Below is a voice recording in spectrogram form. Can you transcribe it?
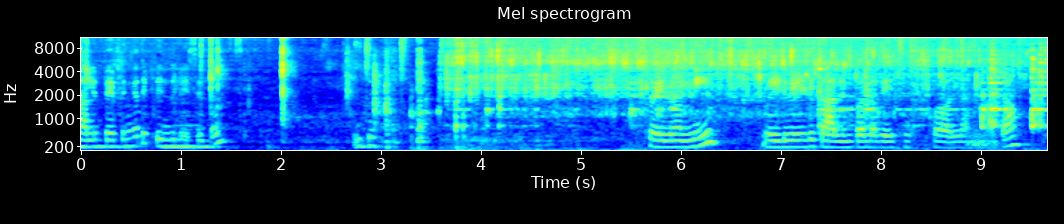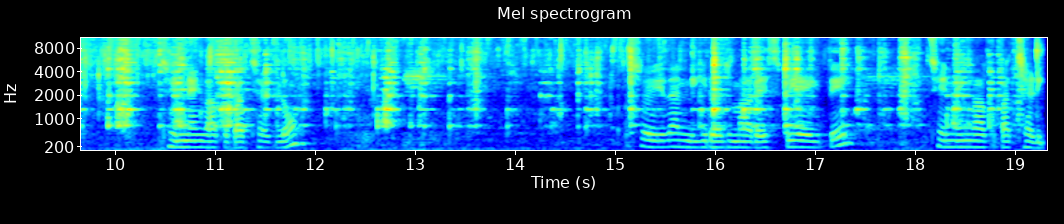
తాలింపు అయిపోయింది కదా ఇప్పుడు ఇందులో వేసేద్దాం. సో ఇవన్నీ వేడి వేడి తాలింపల్లో వేసేసుకోవాలన్నమాట. చెన్నెంగాకు పచ్చడిలో సో ఇదండి ఈరోజు మా రెసిపీ అయితే చెన్నెంగాకు పచ్చడి.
